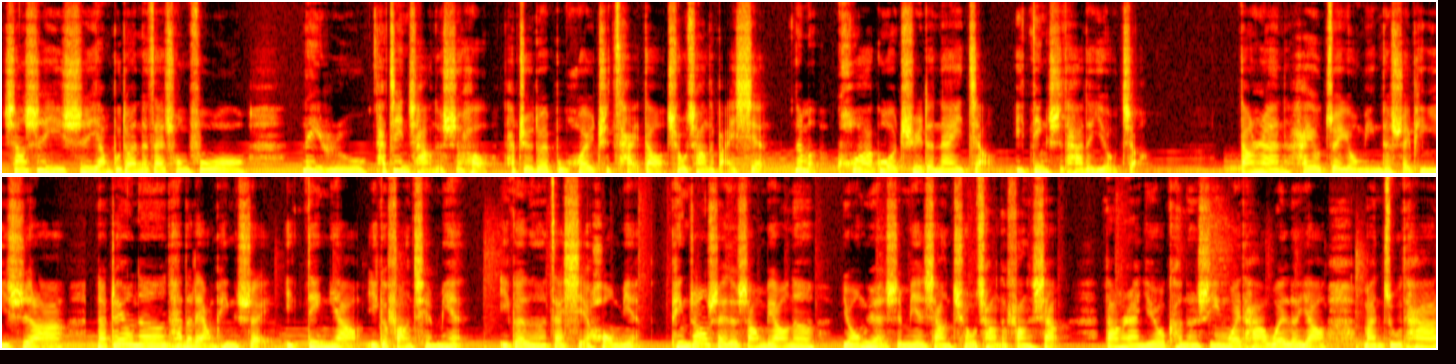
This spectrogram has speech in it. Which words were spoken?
像是仪式一样，不断的在重复哦。例如，他进场的时候，他绝对不会去踩到球场的白线。那么，跨过去的那一脚一定是他的右脚。当然，还有最有名的水瓶仪式啦。那这样呢，他的两瓶水一定要一个放前面，一个呢在斜后面。瓶装水的商标呢，永远是面向球场的方向。当然也有可能是因为他为了要满足他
